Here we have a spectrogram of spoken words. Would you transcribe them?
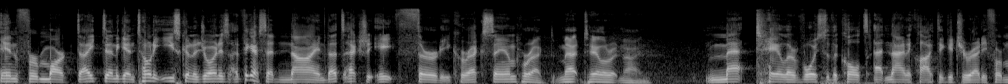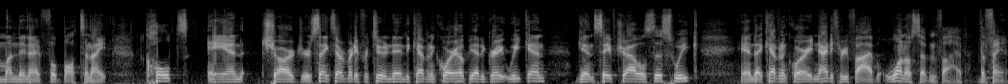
in for Mark Dykton. Again, Tony East going to join us. I think I said 9. That's actually 8.30, correct, Sam? Correct. Matt Taylor at 9. Matt Taylor, voice of the Colts, at 9 o'clock to get you ready for Monday Night Football tonight. Colts and Chargers. Thanks, everybody, for tuning in to Kevin and Query. Hope you had a great weekend. Again, safe travels this week. And uh, Kevin and Query, 93.5, 107.5, The Fan.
